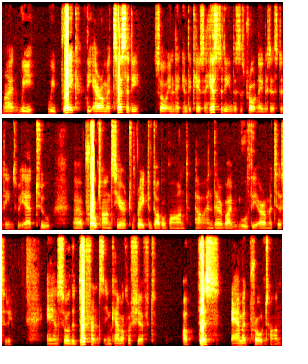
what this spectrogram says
right? We, we break the aromaticity. So in the, in the case of histidine, this is protonated histidines, we add two uh, protons here to break the double bond uh, and thereby remove the aromaticity. And so the difference in chemical shift of this amide proton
